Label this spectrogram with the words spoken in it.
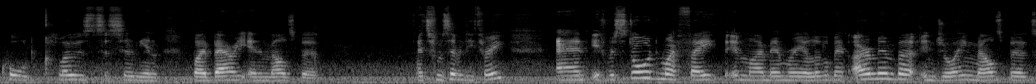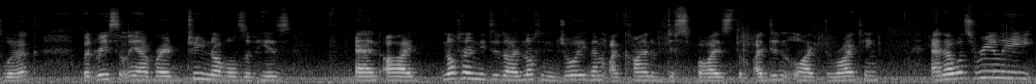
called Closed Sicilian by Barry N. Malzberg. It's from 73 and it restored my faith in my memory a little bit. I remember enjoying Malzberg's work, but recently I've read two novels of his and I not only did I not enjoy them, I kind of despised them. I didn't like the writing and I was really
